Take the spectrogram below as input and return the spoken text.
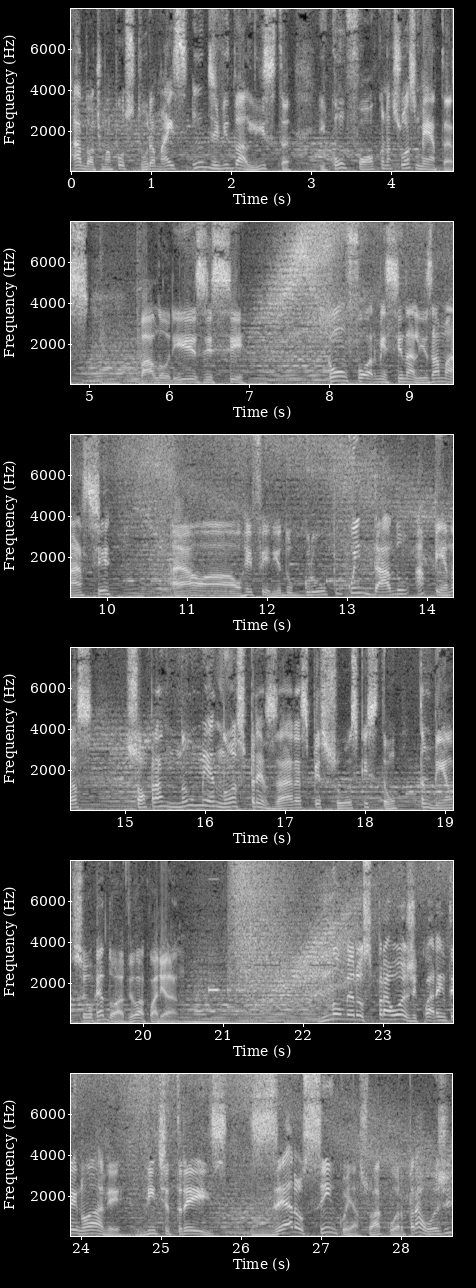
adote uma postura mais individualista e com foco nas suas metas. Valorize-se. Conforme sinaliza Marte, ao referido grupo, cuidado apenas só para não menosprezar as pessoas que estão também ao seu redor, viu, Aquariano? Números para hoje: 49, 23, 05 e a sua cor para hoje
